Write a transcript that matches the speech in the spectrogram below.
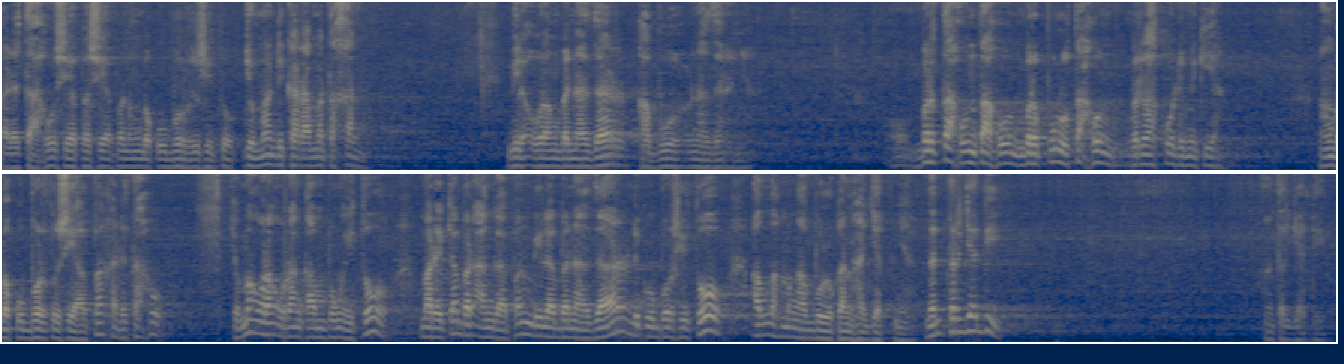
Kada tahu siapa-siapa yang berkubur di situ, cuma dikeramatkan. Bila orang bernazar, kabul nazarnya. Oh, bertahun-tahun, berpuluh tahun berlaku demikian. Nang berkubur itu siapa? Kada tahu. Cuma orang-orang kampung itu mereka beranggapan bila benazar di kubur situ Allah mengabulkan hajatnya dan terjadi. Nah, terjadi.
